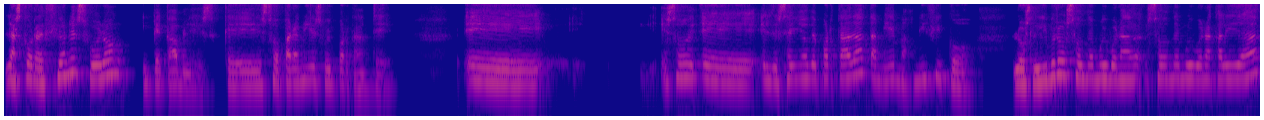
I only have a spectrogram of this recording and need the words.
las correcciones fueron impecables, que eso para mí es muy importante. Eh, eso, el diseño de portada también magnífico. Los libros son de, muy buena, son de muy buena calidad.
